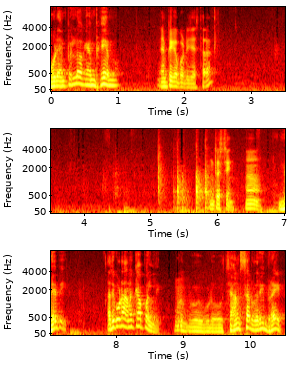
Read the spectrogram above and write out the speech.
మూడు ఎంపీల్లో ఒక ఎంపీ ఎంపీగా పోటీ చేస్తారా? ఇంట్రెస్టింగ్ మేబీ అది కూడా అనకాపల్లి. ఇప్పుడు ఇప్పుడు chance are very bright.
